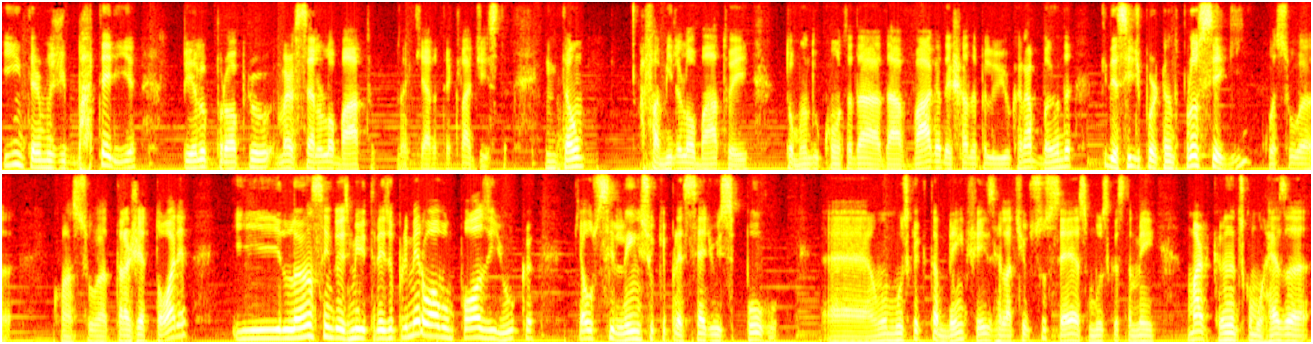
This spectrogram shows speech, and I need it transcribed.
e em termos de bateria pelo próprio Marcelo Lobato, né, que era tecladista. Então, a família Lobato aí tomando conta da, da vaga deixada pelo Yuka na banda, que decide, portanto, prosseguir com a sua, com a sua trajetória e lança em 2003 o primeiro álbum pós-Yuka, que é o silêncio que precede o esporro. É uma música que também fez relativo sucesso, músicas também marcantes como Reza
